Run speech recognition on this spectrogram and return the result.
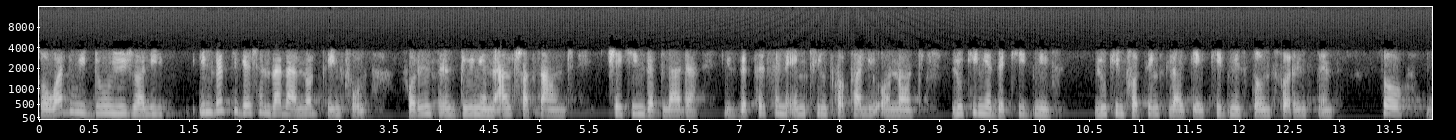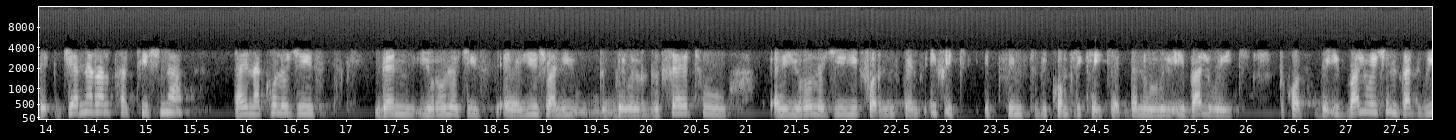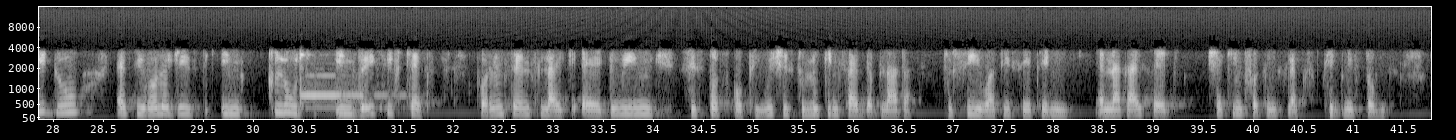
So what we do usually, investigations that are not painful, for instance, doing an ultrasound, checking the bladder, is the person emptying properly or not, looking at the kidneys, looking for things like uh, kidney stones, for instance. So the general practitioner, gynecologist, then urologist, uh, usually they will refer to urology, for instance, if it, it seems to be complicated, then we will evaluate because the evaluations that we do as urologists include invasive tests. For instance, like uh, doing cystoscopy, which is to look inside the bladder to see what is happening. And like I said, checking for things like kidney stones.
